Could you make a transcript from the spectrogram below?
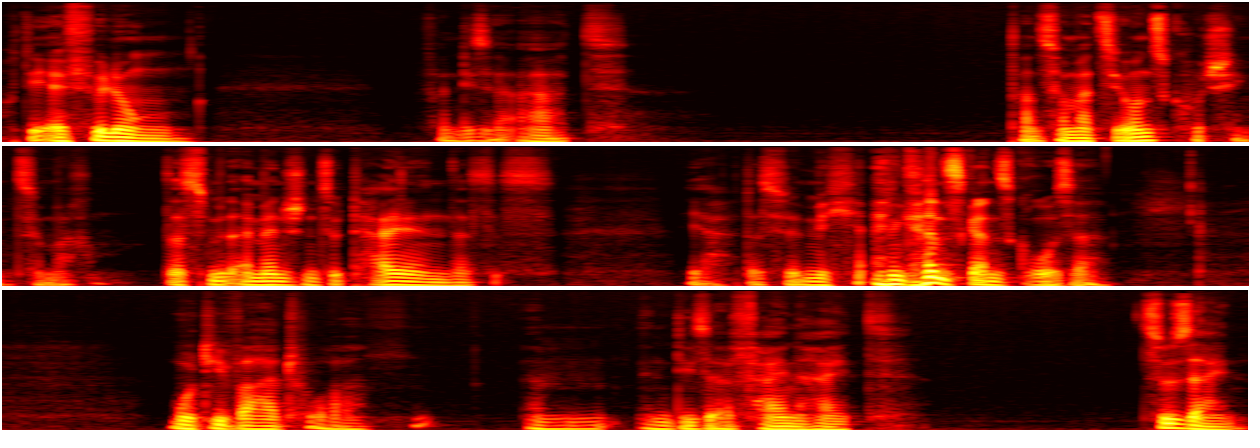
auch die Erfüllung von dieser Art Transformationscoaching zu machen. Das mit einem Menschen zu teilen, das ist, ja, das ist für mich ein ganz, ganz großer Motivator, in dieser Feinheit zu sein.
